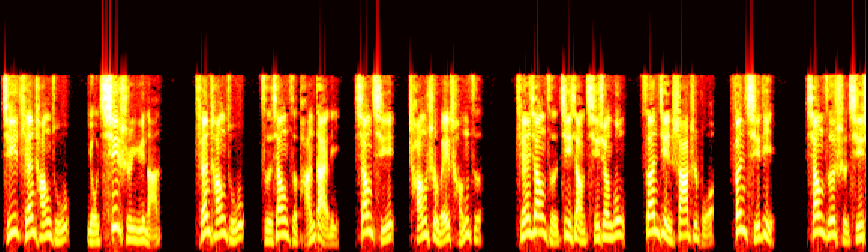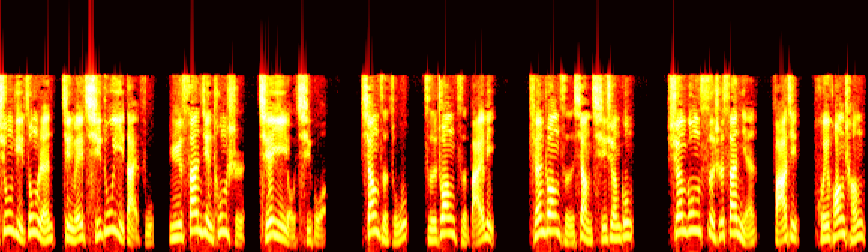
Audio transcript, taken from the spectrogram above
及田常族有七十余男。田常族子襄子盘代立，相齐常氏为成子。田襄子既向齐宣公，三晋杀之伯，分其地。襄子使其兄弟宗人进为齐都邑大夫，与三晋通使，且已有齐国。襄子族子庄子白立。田庄子向齐宣公，宣公四十三年，伐晋，毁皇城，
